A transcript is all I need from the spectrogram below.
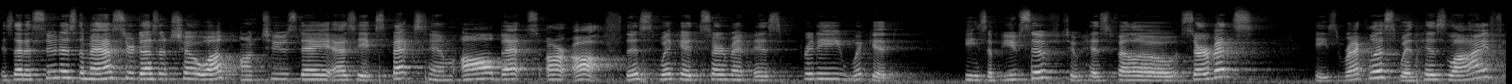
is that as soon as the master doesn't show up on Tuesday as he expects him, all bets are off. This wicked servant is pretty wicked. He's abusive to his fellow servants. He's reckless with his life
